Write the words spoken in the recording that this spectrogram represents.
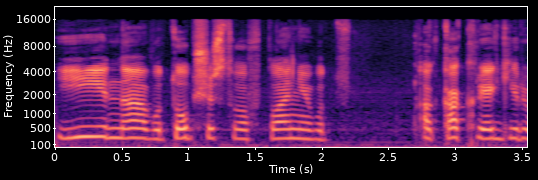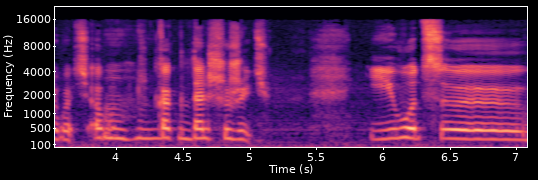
и на вот общество в плане вот а как реагировать, а вот угу. как дальше жить. И вот э,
